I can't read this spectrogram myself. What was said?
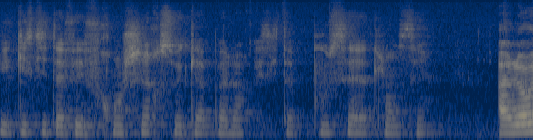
Et qu'est-ce qui t'a fait franchir ce cap alors? Qu'est-ce qui t'a poussé à te lancer? Alors,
